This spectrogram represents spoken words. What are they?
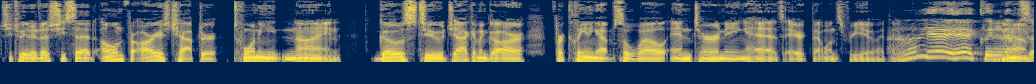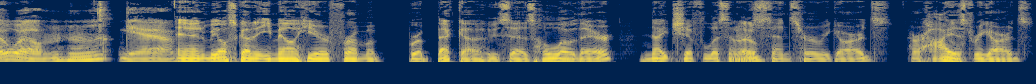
She tweeted us. She said, "Own for Arya's chapter 29. Goes to Jaqen H'ghar for cleaning up so well and turning heads. Eric, that one's for you, I think. Oh yeah, yeah, cleaning Yeah. up so well. hmm Yeah. And we also got an email here from uh, Rebecca who says, Hello there. Night shift listener Hello. sends her regards, her highest regards.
